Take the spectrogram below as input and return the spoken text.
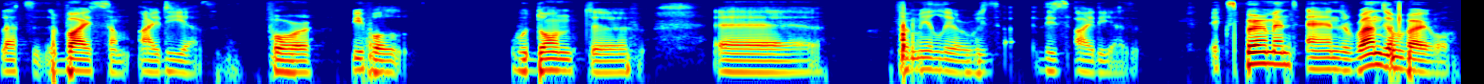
let's revise some ideas for people who don't uh, uh, familiar with these ideas. Experiment and random variable.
